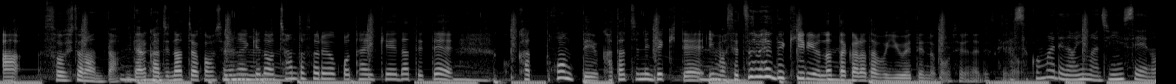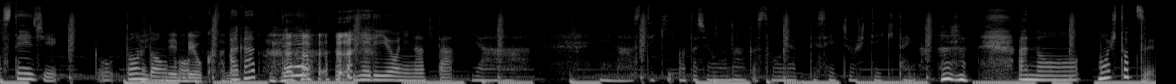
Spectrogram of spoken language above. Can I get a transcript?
あそういう人なんだみたいな感じになっちゃうかもしれないけど、うん。ちゃんとそれをこう体系立てて、こうか本っていう形にできて、うん。今説明できるようになったから多分言えてんのかもしれないですけど、そこまでの今人生のステージをどんどんはい、年齢を重ね。上がって言えるようになった。いやーいいな素敵。私もなんかそうやって成長していきたいな。あのーもう一つ。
